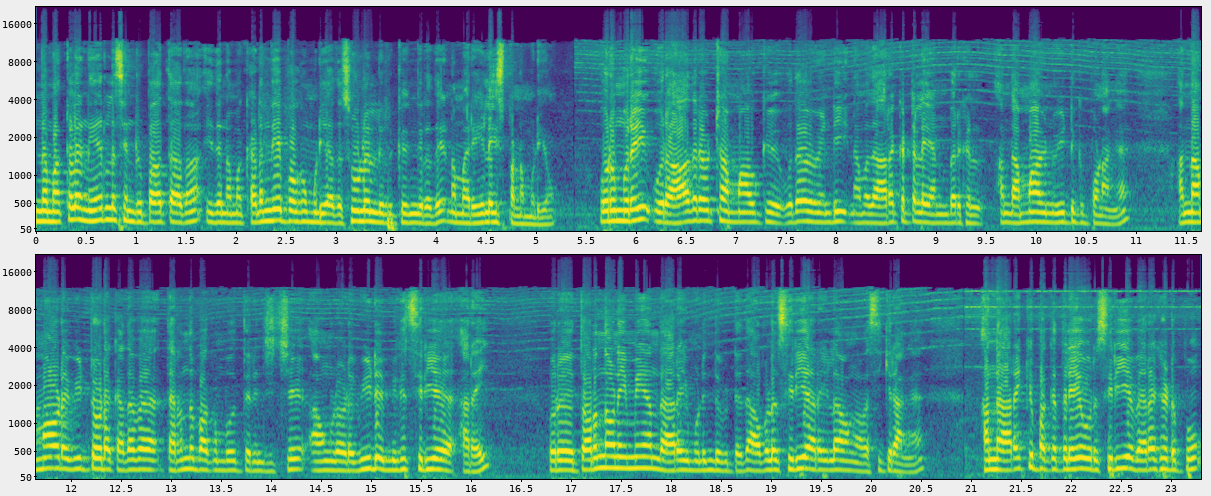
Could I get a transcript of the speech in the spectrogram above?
இந்த மக்களை நேரில் சென்று பார்த்தா தான் இதை நம்ம கடந்தே போக முடியாத சூழல் இருக்குங்கிறது நம்ம ரியலைஸ் பண்ண முடியும். ஒரு முறை ஒரு ஆதரவற்ற அம்மாவுக்கு உதவ வேண்டி நமது அறக்கட்டளை அன்பர்கள் அந்த அம்மாவின் வீட்டுக்கு போனாங்க. அந்த அம்மாவோட வீட்டோட கதவை திறந்து பார்க்கும்போது தெரிஞ்சிச்சு அவங்களோட வீடு மிக சிறிய அறை. ஒரு திறந்தோனையுமே அந்த அறை முடிந்து விட்டது. அவ்வளோ சிறிய அறையில் அவங்க வசிக்கிறாங்க. அந்த அறைக்கு பக்கத்திலேயே ஒரு சிறிய விறகடுப்பும்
